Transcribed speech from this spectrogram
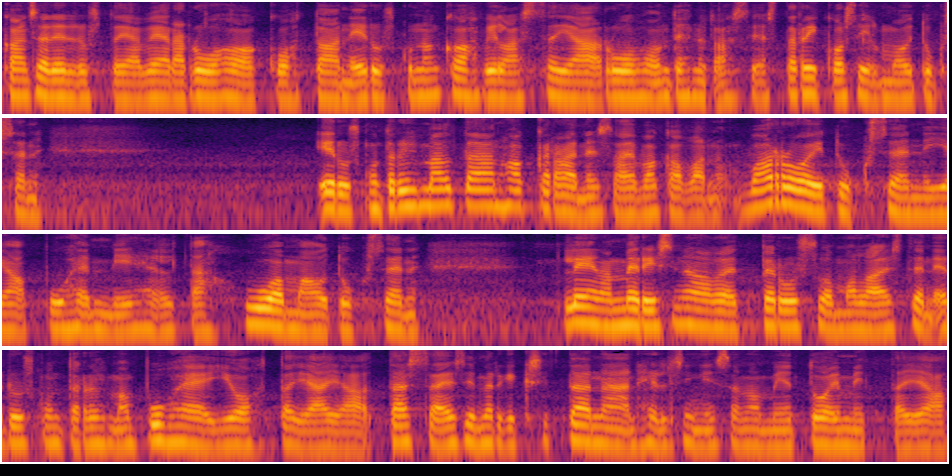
kansanedustaja Veera Ruohoa kohtaan eduskunnan kahvilassa ja Ruoho on tehnyt asiasta rikosilmoituksen. Eduskuntaryhmältään Hakkarainen sai vakavan varoituksen ja puhemieheltä huomautuksen. Leena Meri, sinä olet perussuomalaisten eduskuntaryhmän puheenjohtaja ja tässä esimerkiksi tänään Helsingin Sanomien toimittaja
